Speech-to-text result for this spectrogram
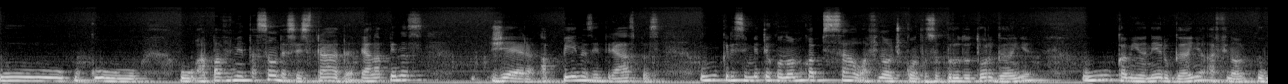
o, o, o, a pavimentação dessa estrada, ela apenas gera, apenas entre aspas, um crescimento econômico abissal. Afinal de contas, o produtor ganha, o caminhoneiro ganha, afinal, o,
